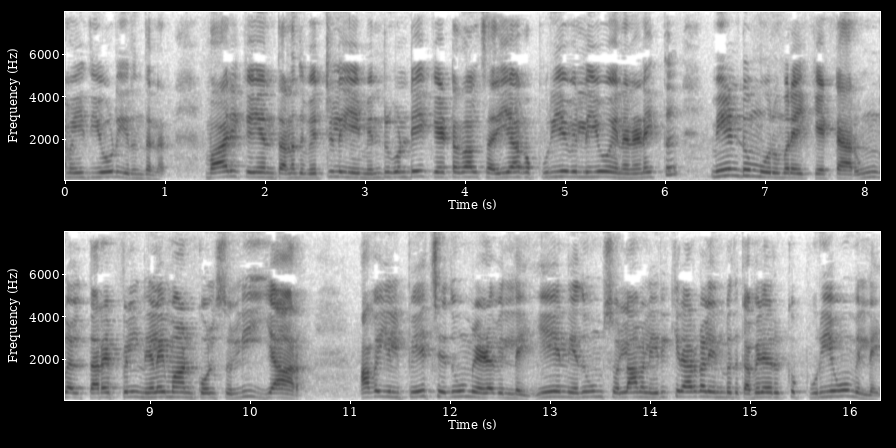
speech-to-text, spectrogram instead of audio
அமைதியோடு இருந்தனர். வாரிக்கையன் தனது வெற்றிலையை மென்று கொண்டே கேட்டதால் சரியாக புரியவில்லையோ என நினைத்து மீண்டும் ஒருமுறை கேட்டார். உங்கள் தரப்பில் நிலைமான் கோல்செல்லி யார்? அவையில் பேச்செதுவும் எழவில்லை. ஏன் எதுவும் சொல்லாமல் இருக்கிறார்கள் என்பது கபிலருக்குப் புரியவுமில்லை.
